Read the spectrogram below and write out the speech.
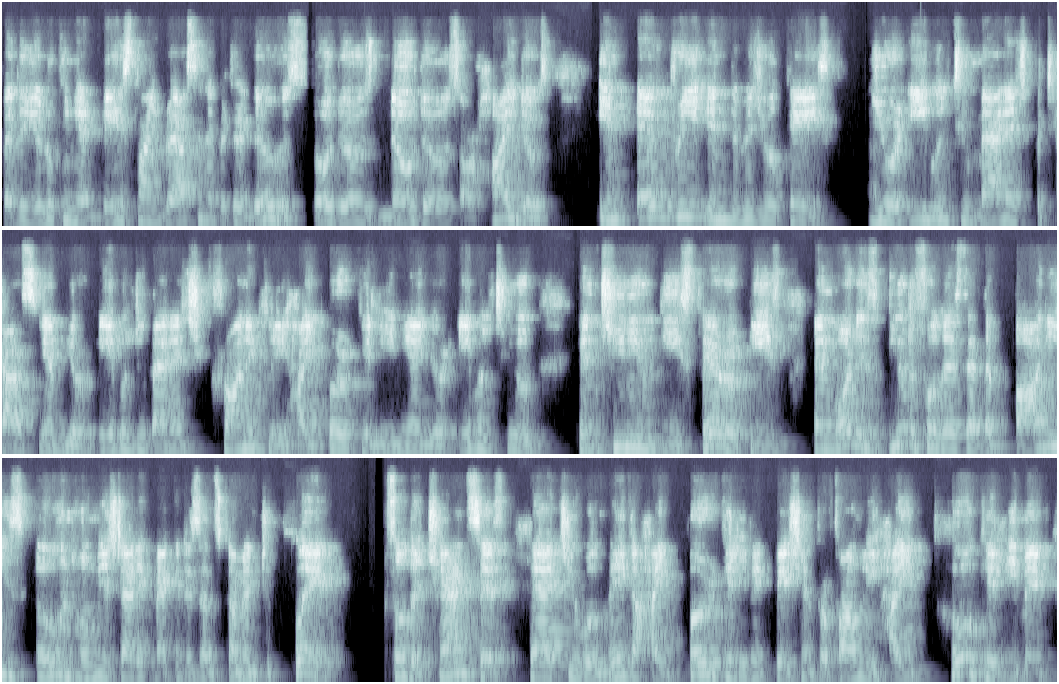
whether you're looking at baseline RAS inhibitor dose, low dose, no dose, or high dose, in every individual case, you are able to manage potassium, you're able to manage chronically hyperkalemia, you're able to continue these therapies. And what is beautiful is that the body's own homeostatic mechanisms come into play. So the chances that you will make a hyperkalemic patient profoundly hypokalemic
